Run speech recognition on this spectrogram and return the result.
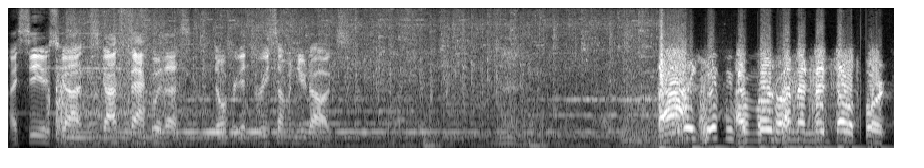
I see you, Scott. Scott's back with us. Don't forget to resummon your dogs. Ah, like hit me I from froze him across- in mid-teleport.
